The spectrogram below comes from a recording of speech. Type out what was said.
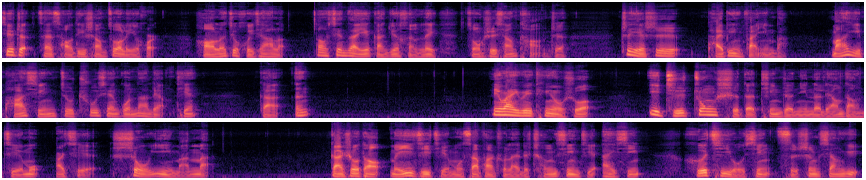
接着在草地上坐了一会儿，好了就回家了。到现在也感觉很累，总是想躺着，这也是排病反应吧？蚂蚁爬行就出现过那两天，感恩。另外一位听友说，一直忠实的听着您的两档节目，而且受益满满，感受到每一集节目散发出来的诚心及爱心。何其有幸此生相遇，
